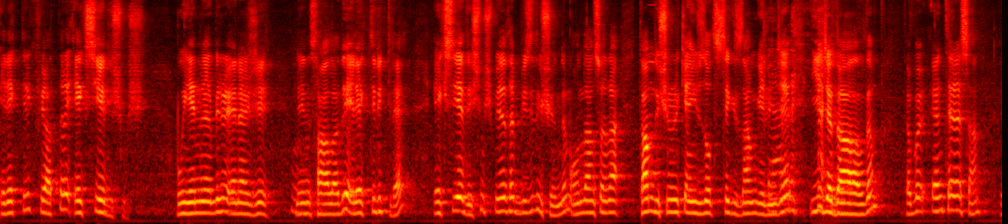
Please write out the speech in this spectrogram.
elektrik fiyatları eksiye düşmüş. Bu yenilenebilir enerjinin sağladığı elektrikle eksiye düşmüş. Bir de tabii bizi düşündüm. Ondan sonra tam düşünürken %38 zam gelince Yani. iyice dağıldım. Tabii enteresan. Ee,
